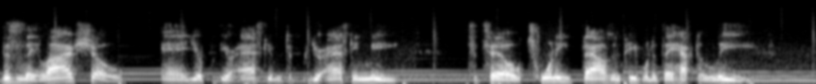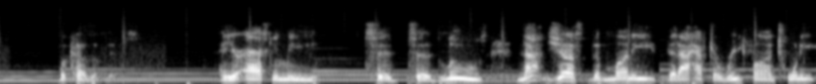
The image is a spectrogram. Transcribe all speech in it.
this is a live show and you're you're asking to, you're asking me to tell 20,000 people that they have to leave because of this. And you're asking me to to lose not just the money that I have to refund 20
